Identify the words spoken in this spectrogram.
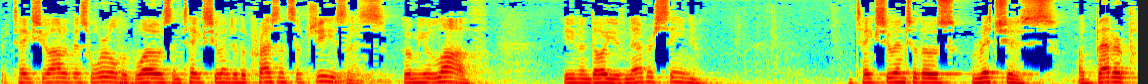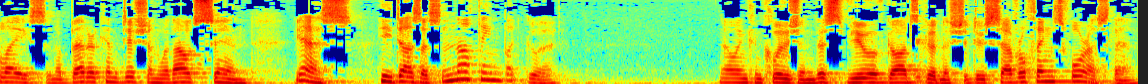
It takes you out of this world of woes and takes you into the presence of Jesus, whom you love, even though you've never seen Him. It takes you into those riches, a better place, and a better condition without sin. Yes, He does us nothing but good. Now, in conclusion, this view of God's goodness should do several things for us then.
